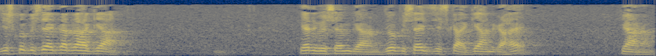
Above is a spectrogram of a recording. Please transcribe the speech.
जिसको विषय कर रहा ज्ञान यद विषय ज्ञान जो विषय जिसका ज्ञान का है ज्ञानम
